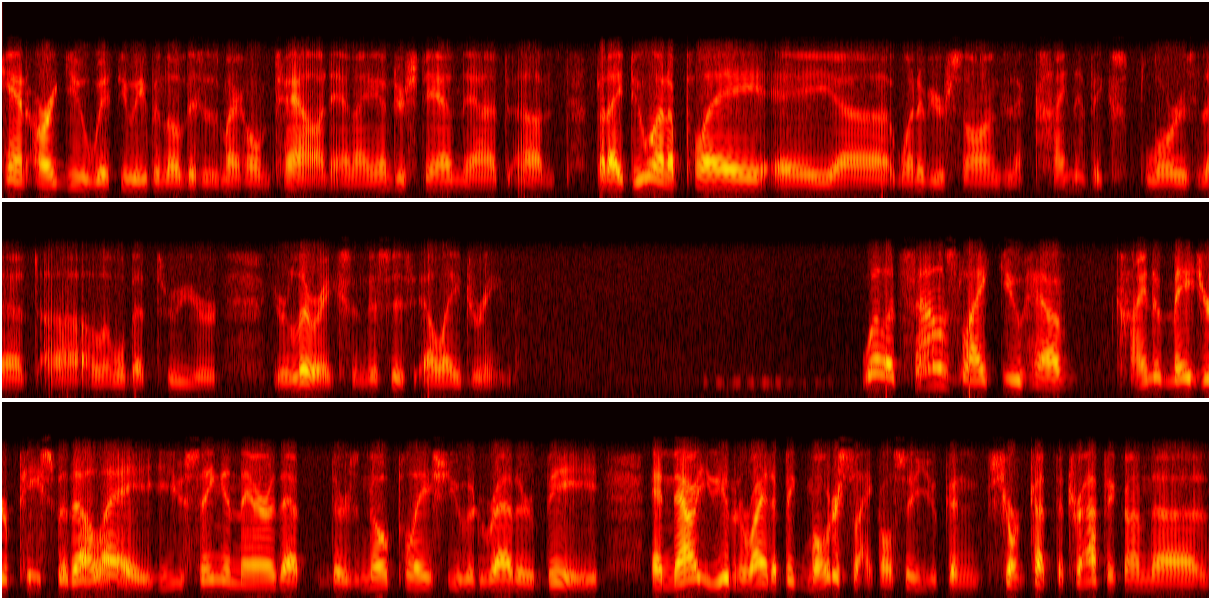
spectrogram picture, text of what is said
can't argue with you, even though this is my hometown, and I understand that. Um, but I do want to play a uh, one of your songs that kind of explores that uh, a little bit through your your lyrics, and this is "L.A. Dream." Well, it sounds like you have kind of made your peace with LA. You sing in there that there's no place you would rather be, and now you even ride a big motorcycle so you can shortcut the traffic on the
